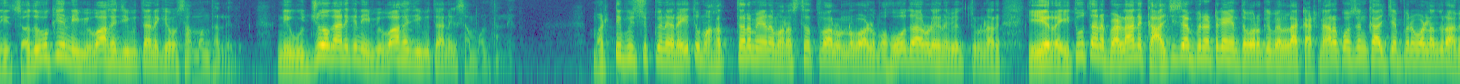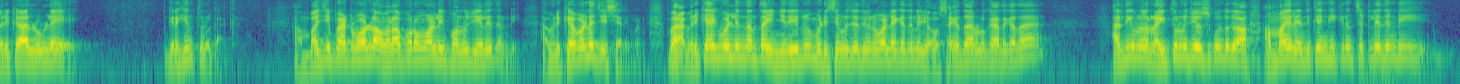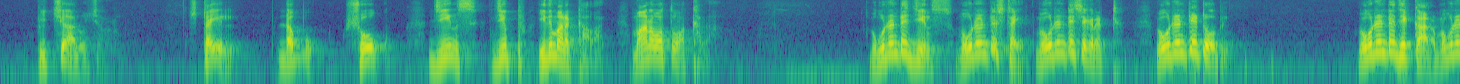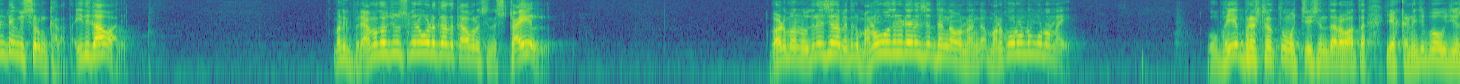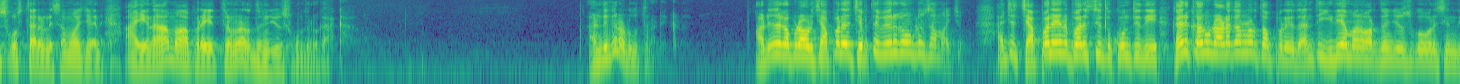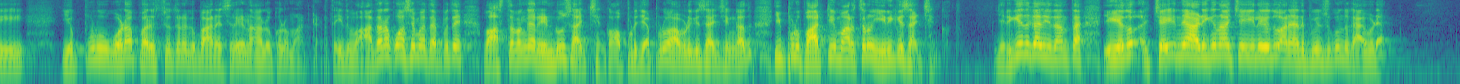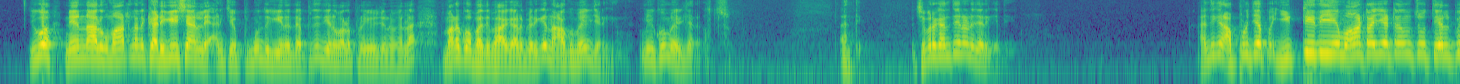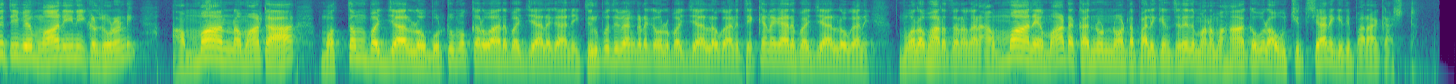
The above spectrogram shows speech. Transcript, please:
నీ చదువుకి నీ వివాహ జీవితానికి ఏమో సంబంధం లేదు. నీ ఉద్యోగానికి నీ వివాహ జీవితానికి సంబంధం లేదు. మట్టి పిసుక్కునే రైతు మహత్తరమైన మనస్తత్వాలు ఉన్నవాళ్ళు మహోదారులైన వ్యక్తులు ఉన్నారు. ఏ రైతు తన పెళ్ళాన్ని కాల్చి చంపినట్టుగా ఇంతవరకు వెళ్ళా? కట్నాల కోసం కాల్చి చంపిన వాళ్ళందరూ అమెరికాలుళ్ళే గ్రహింతులు కాక అంబాజీపేట వాళ్ళు అమలాపురం వాళ్ళు ఈ పనులు చేయలేదండి. అమెరికా వాళ్ళే చేశారు ఇవ్వండి మరి అమెరికాకి వెళ్ళిందంతా ఇంజనీర్లు మెడిసిన్లు చదివిన వాళ్ళే కదండి. వ్యవసాయదారులు కాదు కదా. అందుకే మనం రైతులను చేసుకుంటూ అమ్మాయిలు ఎందుకు అంగీకరించట్లేదండి? పిచ్చి ఆలోచనలు. స్టైల్ డబ్బు షోకు జీన్స్ జిప్ ఇది మనకు కావాలి. మానవత్వం అక్కర్లా మొగుడంటే జీన్స్ మొగుడంటే స్టైల్ మొగుడంటే సిగరెట్ మొగుడంటే టోపీ మొగుడంటే ధిక్కారం మొగుడంటే విశృంఖలత ఇది కావాలి. మనకి ప్రేమగా చూసుకునే కూడా కదా కావాల్సింది స్టైల్. వాడు మనం వదిలేసిన ఎందుకు? మనం వదిలేయడానికి సిద్ధంగా ఉన్నాగా? మనకు రెండు మూడు ఉన్నాయి. ఉభయ భ్రష్టత్వం వచ్చేసిన తర్వాత ఎక్కడి నుంచి బాగు చేసుకొస్తారండి సమాజాన్ని? అయినా మా ప్రయత్నం అర్థం చేసుకుందరుగాక. అందుకని అడుగుతున్నాడు ఇక్కడ. అడిగినప్పుడు ఆవిడ చెప్పలేదు చెప్తే వేరుగా ఉంటుంది సమాజం. అంటే చెప్పలేని పరిస్థితి కొంతది కానీ కరుణుడు అడగడంలో తప్పలేదు. అంతే ఇదే మనం అర్థం చేసుకోవాల్సింది. ఎప్పుడూ కూడా పరిస్థితులకు బానిసలే నాలుకలు మాట్లాడతాయి ఇది వాదన కోసమే తప్పితే వాస్తవంగా రెండూ సాధ్యం కాదు అప్పుడు చెప్పడం ఆవిడికి సాధ్యం కాదు ఇప్పుడు పార్టీ మార్చడం ఈయనకి సాధ్యం కాదు. జరిగేది కాదు ఇదంతా. ఇక ఏదో చెయ్యి నేను అడిగినా చేయలేదు అని అనిపించుకుంది ఆవిడ. ఇగో నేను నాలుగు మాటలకి అడిగేశానులే అని చెప్పుకుందుకు ఈయన తప్పితే దీనివల్ల ప్రయోజనం వల్ల మనకు పది భాగాలు పెరిగి నాకు మేలు జరిగింది. మీకు మేలు జరగచ్చు. అంతే. చివరికి అంతేనా జరిగేది. అందుకని అప్పుడు చెప్ప ఇట్టిది మాట ఎటంచు తెలిపితివే మానిని ఇక్కడ చూడండి. అమ్మ అన్న మాట మొత్తం పద్యాల్లో గొట్టుముక్కల వారి పద్యాలు కానీ తిరుపతి వెంకటకవుల పద్యాల్లో కానీ తిక్కన గారి పద్యాల్లో కానీ మూలభారతంలో కానీ అమ్మ అనే మాట కన్నుడి నోట పలికించలేదు మన మహాకవులు. ఔచిత్యానికి ఇది పరాకాష్ట.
